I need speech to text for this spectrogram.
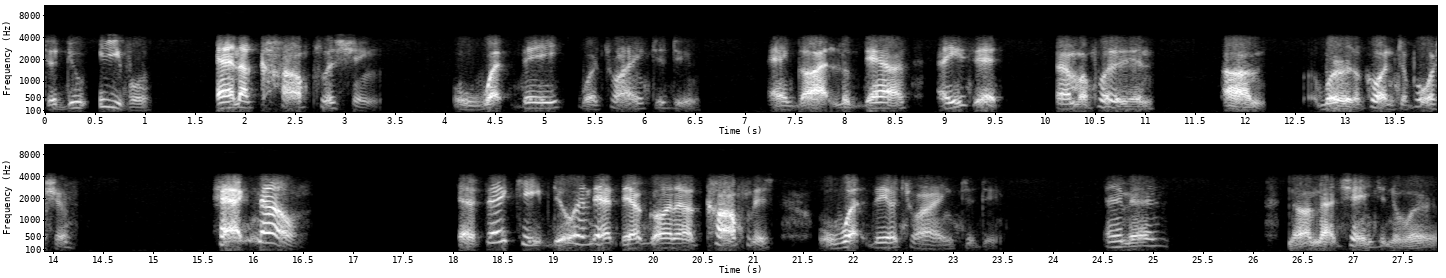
to do evil and accomplishing what they were trying to do. And God looked down and he said, I'm to put it in um, word according to Portia. Heck no. If they keep doing that, they're going to accomplish what they're trying to do. Amen. No, I'm not changing the word.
